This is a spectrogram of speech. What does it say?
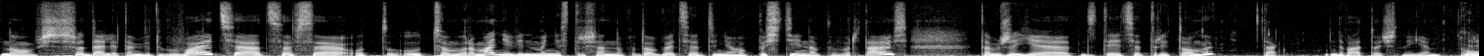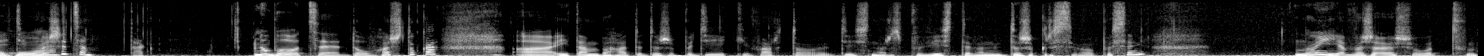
ну, що далі там відбувається, це все от у цьому романі він мені страшенно подобається, я до нього постійно повертаюсь. Там вже є, здається, три томи. Так, два точно є. Третій Ого. пишеться. Так. Ну, бо це довга штука, а, і там багато дуже подій, які варто дійсно розповісти. Вони дуже красиво описані. Ну і я вважаю, що от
